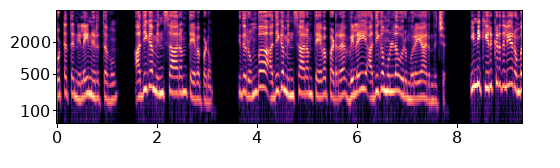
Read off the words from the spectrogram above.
ஓட்டத்தை நிலைநிறுத்தவும் அதிக மின்சாரம் தேவைப்படும். இது ரொம்ப அதிக மின்சாரம் தேவைப்படுற விலை அதிகமுள்ள ஒரு முறையா இருந்துச்சு. இன்னைக்கு இருக்கிறதுலயே ரொம்ப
